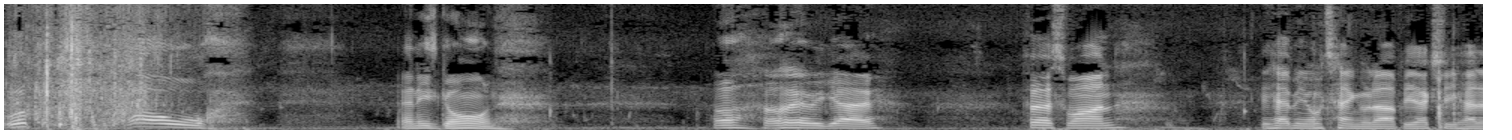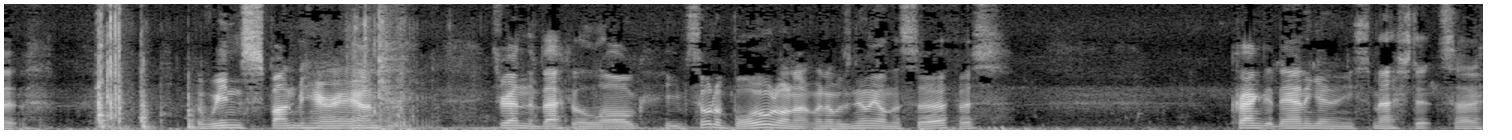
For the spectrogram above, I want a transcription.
Whoop. Whoa. And he's gone. Oh, well, there we go. First one. He had me all tangled up. He actually had it. The wind spun me around. It's around the back of the log. He sort of boiled on it when it was nearly on the surface. Cranked it down again and he smashed it. So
